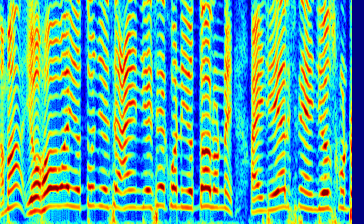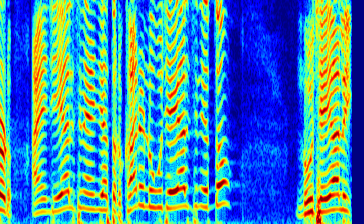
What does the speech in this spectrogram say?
అమ్మా యహోవా యుద్ధం చేసి ఆయన చేసే కొన్ని యుద్ధాలు ఉన్నాయి. ఆయన చేయాల్సిన ఆయన చేసుకుంటాడు. ఆయన చేయాల్సిన ఆయన చేస్తాడు. కానీ నువ్వు చేయాల్సిన యుద్ధం? నువ్వు చేయాలి.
